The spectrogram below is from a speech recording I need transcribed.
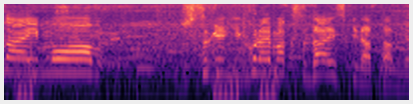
代も出撃クライマックス大好きだったんで。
